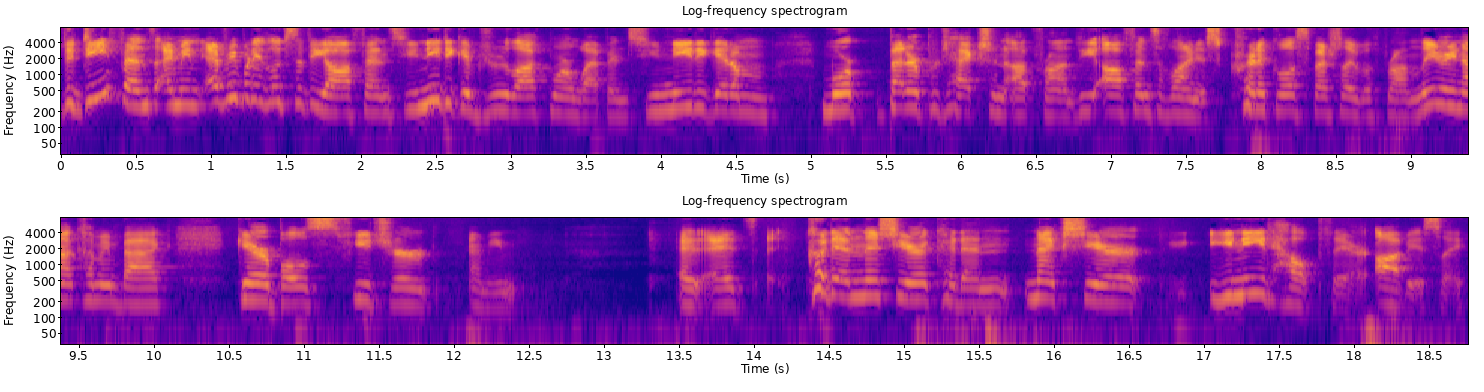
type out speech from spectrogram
the defense. I mean, everybody looks at the offense. You need to give Drew Lock more weapons. You need to get him more better protection up front. The offensive line is critical, especially with Ron Leary not coming back. Garett Bolles' future. I mean, it, it could end this year, it could end next year. You need help there, obviously.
